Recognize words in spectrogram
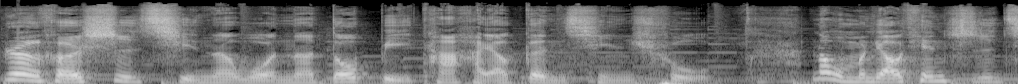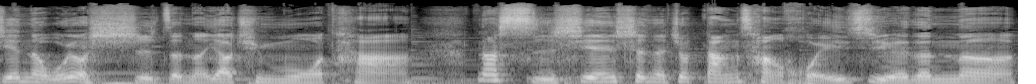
任何事情呢我呢都比他还要更清楚。那我们聊天之间呢，我有试着呢要去摸他，那史先生呢就当场回绝了呢。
